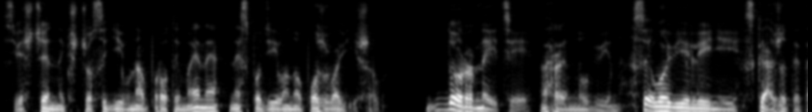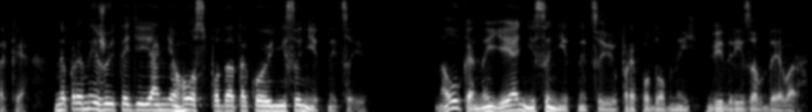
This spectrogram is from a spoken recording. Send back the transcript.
Священник, що сидів навпроти мене, несподівано пожвавішав. Дурниці, гримнув він, силові лінії, скажете таке, не принижуйте діяння Господа такою нісенітницею. Наука не є нісенітницею, преподобний, відрізав Девар.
